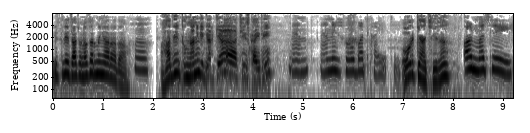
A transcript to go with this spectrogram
इसलिए चाचू नज़र नहीं आ रहा था? हाँ। हाँ जी तुम नानी के घर क्या चीज़ खाई थी? मैंने सोबत खाई थी। और क्या चीज़? है और मछली।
